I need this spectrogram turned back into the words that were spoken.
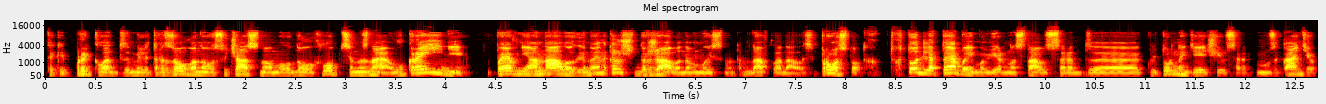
такий приклад мілітаризованого сучасного молодого хлопця. Не знаю в Україні певні аналоги. Ну я не кажу, що держава навмисно там да вкладалася. Просто от, хто для тебе ймовірно став серед е, культурних діячів, серед музикантів,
